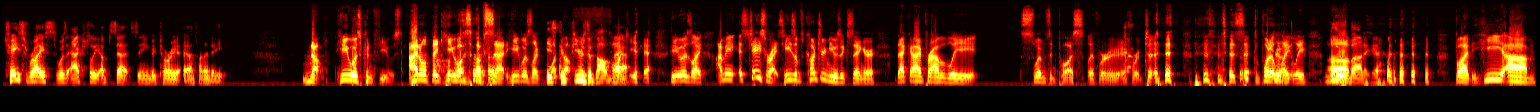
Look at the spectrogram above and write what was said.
Chase Rice was actually upset seeing Victoria F on a date. No, he was confused. I don't think he was upset. He was like, He's confused about fuck? that. Yeah, he was like, I mean, it's Chase Rice. He's a country music singer. That guy probably swims in puss. If we're if we're to to, to put it lightly, Um, about it, yeah. but he um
